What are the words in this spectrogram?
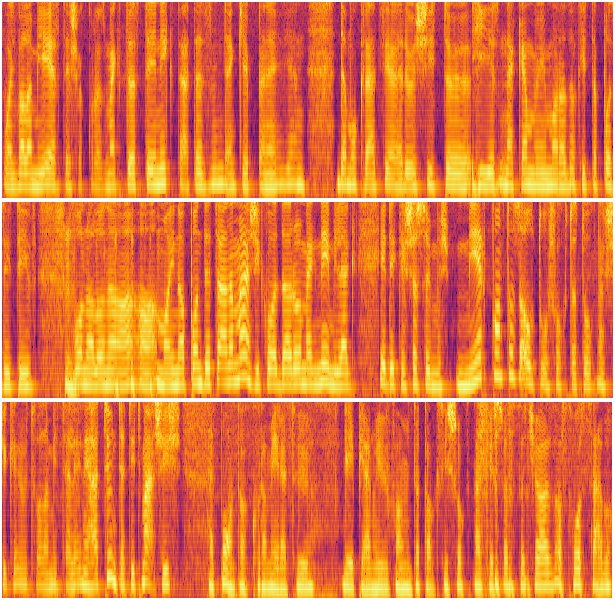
vagy valamiért, és akkor az megtörténik. Tehát ez mindenképpen egy ilyen demokrácia erősítő hír nekem, hogy maradok itt a pozitív vonalon a, a mai napon, de talán a másik oldalról meg némileg érdekes az, hogy most miért pont az autós oktatóknak sikerült valamit elérni? Hát tüntet itt más is. Hát pont akkor a méretű gépjárművük van, mint a taxisoknak, és azt, hogyha az, azt hosszába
